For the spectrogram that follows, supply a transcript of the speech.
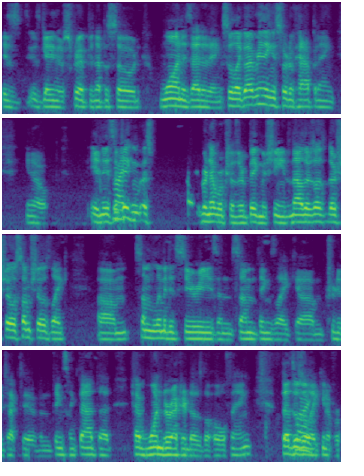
is is getting their script, and episode one is editing. So like everything is sort of happening, you know, and it's right. a big for network shows. They're big machines. Now there's there's shows some shows like um, some limited series and some things like um, True Detective and things like that that have one director does the whole thing. That those right. are like you know for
